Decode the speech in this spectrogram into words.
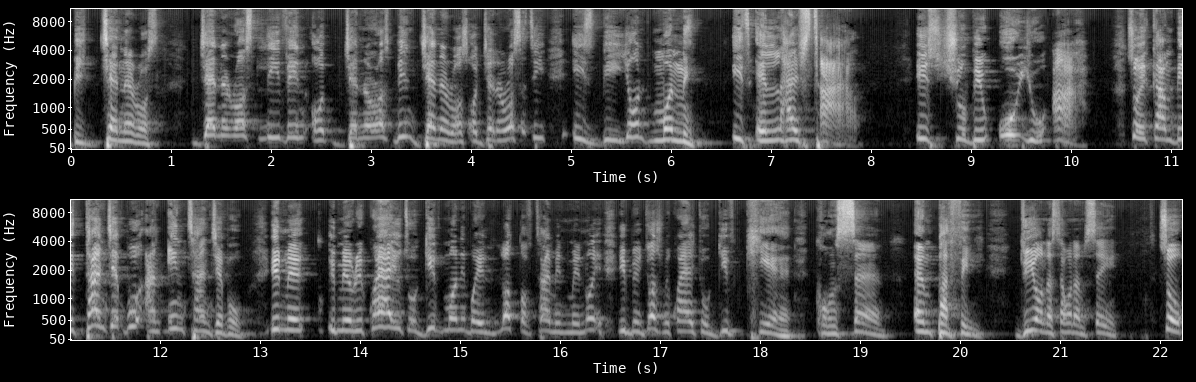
be generous. Generous living or generous, being generous or generosity is beyond money. It's a lifestyle. It should be who you are. So it can be tangible and intangible. It may it may require you to give money, but a lot of time it may not. It may just require you to give care, concern, empathy. Do you understand what I'm saying? So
